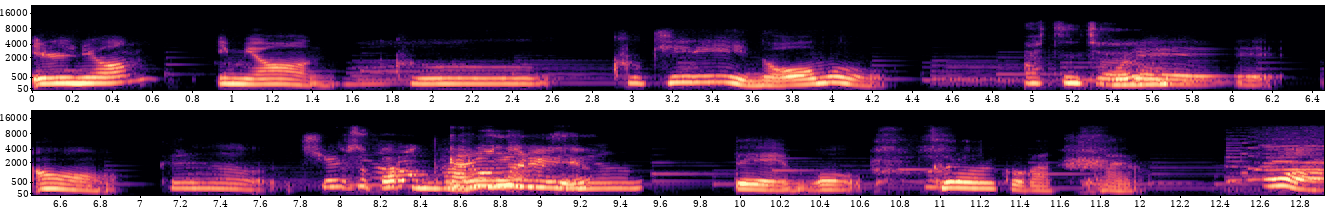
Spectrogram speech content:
1년 이면 그, 그 길이 너무 아 진짜요? 오래, 어, 그래서 그래서 7년, 바로 결혼을 해요? 8년이면 네, 뭐 그럴 것 같아요. 우와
